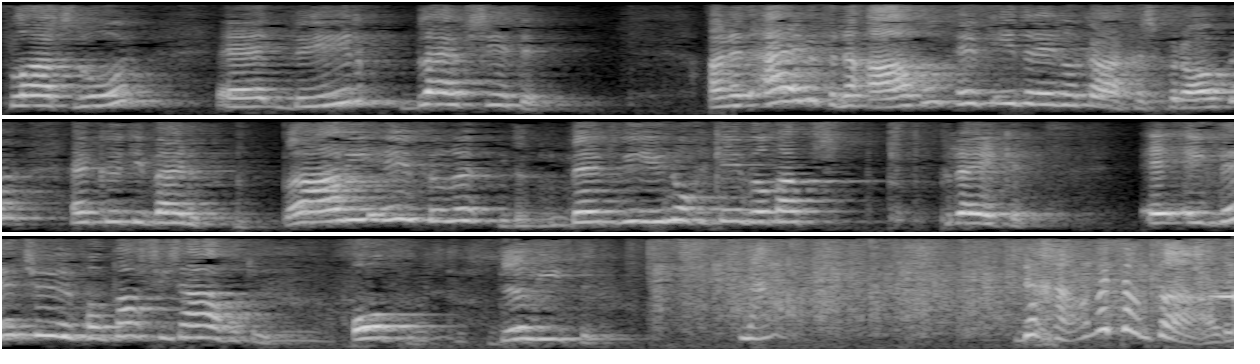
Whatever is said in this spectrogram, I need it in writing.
plaats door en de heren blijven zitten. Aan het einde van de avond heeft iedereen elkaar gesproken en kunt u bij de balie invullen met wie u nog een keer wilt afspreken. Ik, ik wens u een fantastische avond toe. Op de liefde. Nou, daar gaan we, tante Ali.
